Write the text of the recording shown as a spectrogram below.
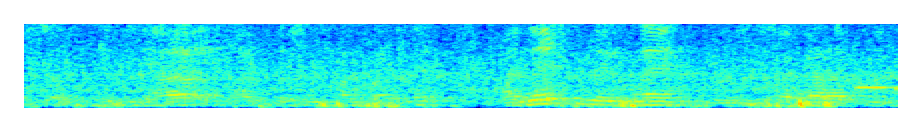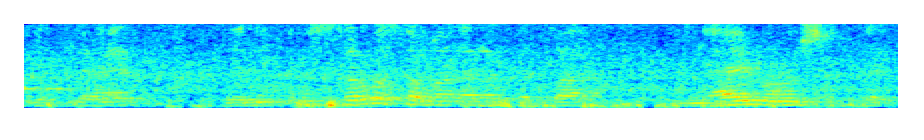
असं वाटतं की ह्या अर्थसंकल्पातले अनेक निर्णय सकारात्मक घेतलेले आहेत. जेणेकरून सर्व समाजाला त्याचा न्याय मिळू शकते.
